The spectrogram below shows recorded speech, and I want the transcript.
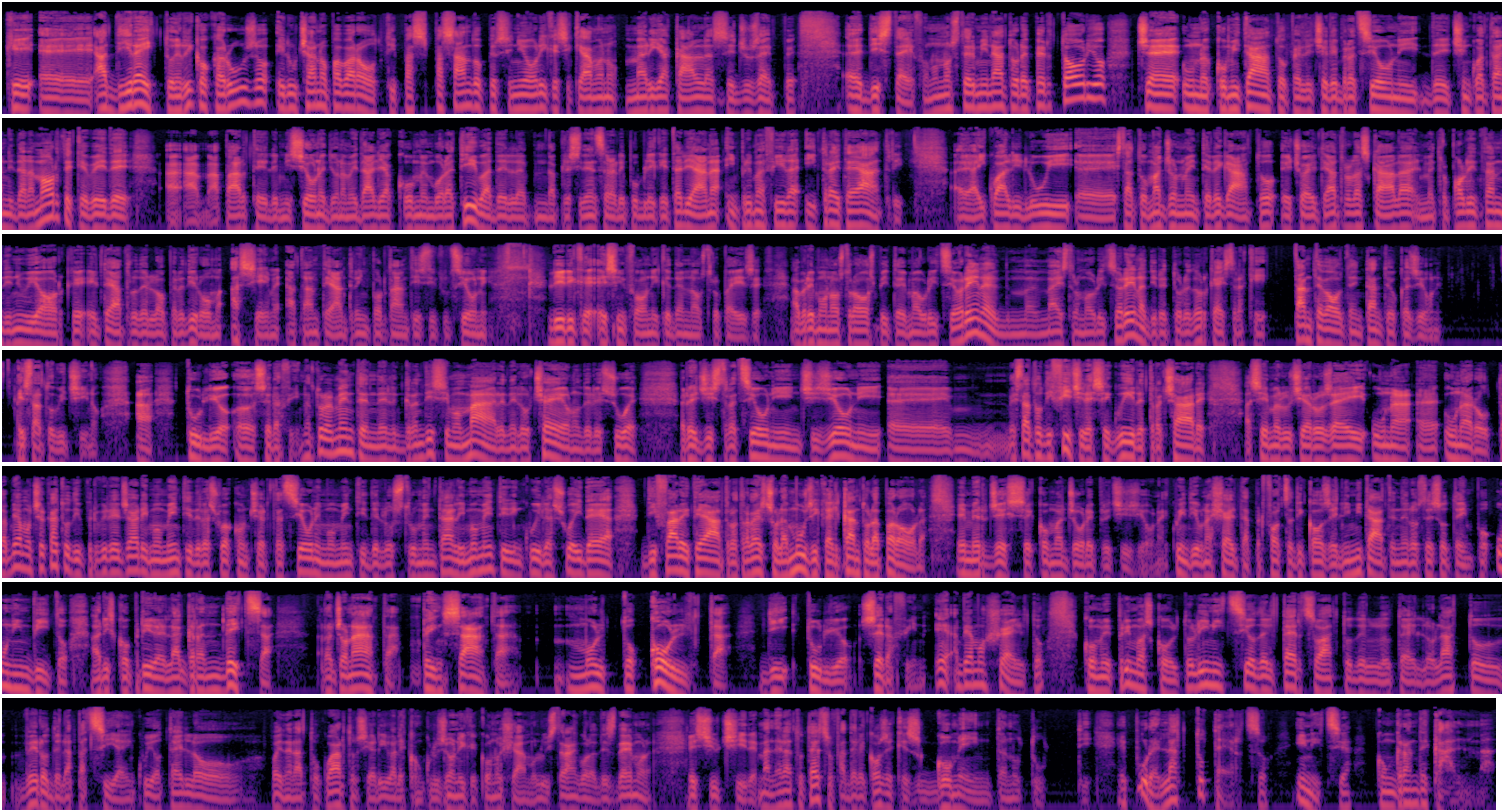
che eh, ha diretto Enrico Caruso e Luciano Pavarotti, pass- passando per signori che si chiamano Maria Callas e Giuseppe eh, Di Stefano. Uno sterminato repertorio, c'è un comitato per le celebrazioni dei 50 anni dalla morte che vede a, a, parte l'emissione di una medaglia commemorativa della Presidenza della Repubblica Italiana, in prima fila i tre teatri eh, ai quali lui eh, è stato maggiormente legato, e cioè il Teatro La Scala, il Metropolitan di New York e il Teatro dell'Opera di Roma, assieme a tante altre importanti istituzioni liriche e sinfoniche del nostro paese. Avremo nostro ospite Maurizio Arena, il maestro Maurizio Arena, direttore d'orchestra, che tante volte, in tante occasioni, è stato vicino a Tullio eh, Serafini. Naturalmente nel grandissimo mare, nell'oceano delle sue registrazioni e incisioni eh, è stato difficile seguire, tracciare assieme a Lucia Rosei una, eh, una, rotta. Abbiamo cercato di privilegiare i momenti della sua concertazione, i momenti dello strumentale, i momenti in cui la sua idea di fare teatro attraverso la musica, il canto la parola emergesse con maggiore precisione. Quindi una scelta per forza di cose limitate e nello stesso tempo un invito a riscoprire la grandezza ragionata, pensata, molto colta di Tullio Serafin. E abbiamo scelto come primo ascolto l'inizio del terzo atto dell'Otello, l'atto vero della pazzia in cui Otello poi nell'atto quarto si arriva alle conclusioni che conosciamo, lui strangola Desdemona e si uccide, ma nell'atto terzo fa delle cose che sgomentano tutti, eppure l'atto terzo inizia con grande calma.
